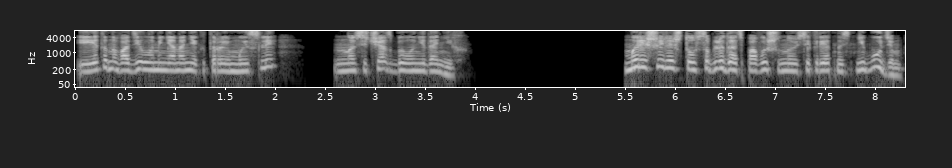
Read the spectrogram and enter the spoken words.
и это наводило меня на некоторые мысли, но сейчас было не до них. Мы решили, что соблюдать повышенную секретность не будем,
